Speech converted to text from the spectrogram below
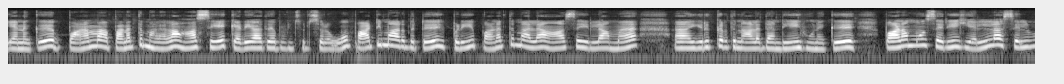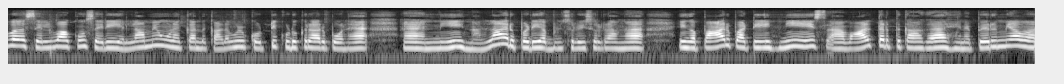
எனக்கு பணம் பணத்து மேலெலாம் ஆசையே கிடையாது. அப்படின்னு சொல்லி சொல்லுவோம் பாட்டிமா இருந்துட்டு இப்படி பணத்து மேலே ஆசை இல்லாமல் இருக்கிறதுனால தாண்டி உனக்கு பணமும் சரி எல்லா செல்வ செல்வாக்கும் சரி எல்லாமே உனக்கு அந்த கடவுள் கொட்டி கொடுக்குறாரு போல. நீ நல்லா இருப்படி. அப்படின்னு சொல்லி சொல்கிறாங்க இங்கே பாரு பாட்டி நீ ச- வாழ்த்துறதுக்காக என்னை பெருமையாக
